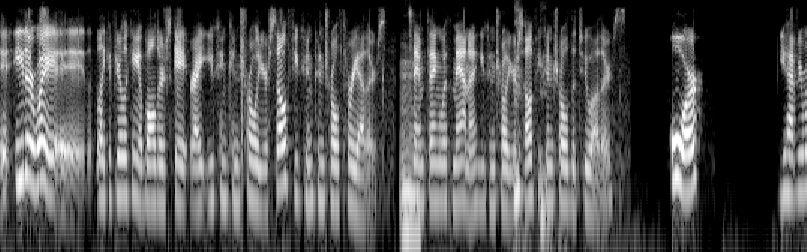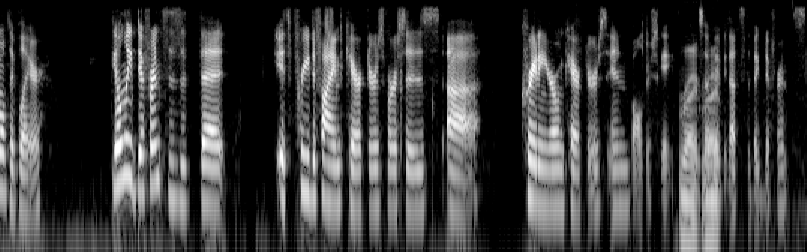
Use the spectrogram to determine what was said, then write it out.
I either way, i like if you're looking at Baldur's Gate, right? You can control yourself. You can control three others. Mhm. Same thing with mana. You control yourself. You control the two others, or you have your multiplayer. The only difference is that- that it's predefined characters versus uh, creating your own characters in Baldur's Gate. Right, So right. maybe that's the big difference.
